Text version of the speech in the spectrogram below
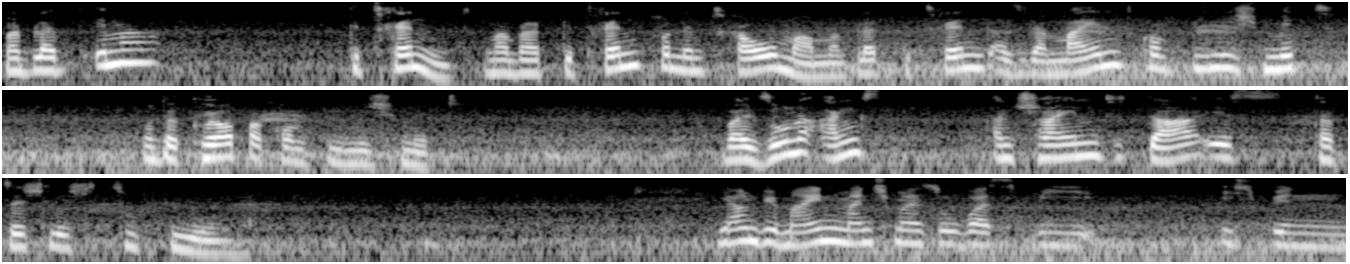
Man bleibt immer getrennt. Man bleibt getrennt von dem Trauma. Man bleibt getrennt. Also der Mind kommt wie nicht mit und der Körper kommt wie nicht mit. Weil so eine Angst anscheinend da ist, tatsächlich zu fühlen. Ja, und wir meinen manchmal sowas wie, ich bin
